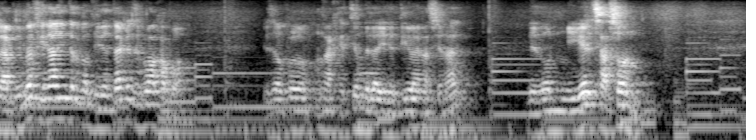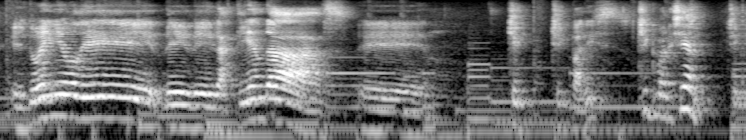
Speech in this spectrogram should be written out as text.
La primer final intercontinental que se juega en Japón. Esa fue una gestión de la Directiva Nacional de don Miguel Sazón. El dueño de, de- de las tiendas eh, Chic, Chic Paris. Chico Parisian. Chic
